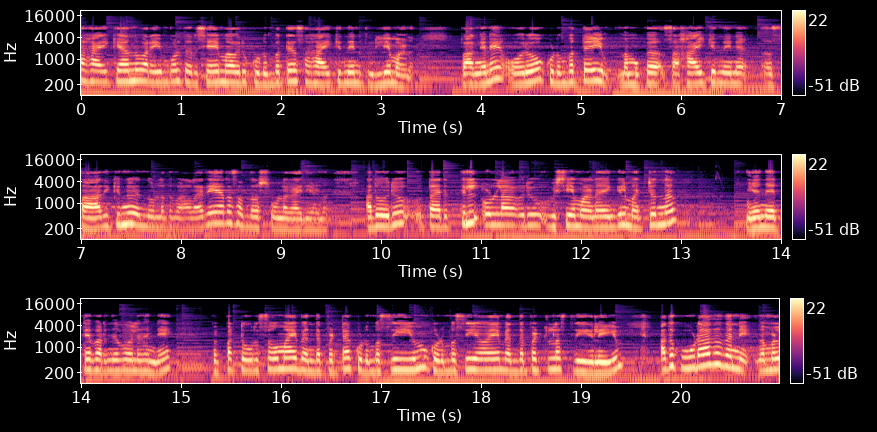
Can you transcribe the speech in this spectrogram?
സഹായിക്കുക എന്ന് പറയുമ്പോൾ തീർച്ചയായും ആ ഒരു കുടുംബത്തെ സഹായിക്കുന്നതിന് തുല്യമാണ്. അപ്പം അങ്ങനെ ഓരോ കുടുംബത്തെയും നമുക്ക് സഹായിക്കുന്നതിന് സാധിക്കുന്നു എന്നുള്ളത് വളരെയേറെ സന്തോഷമുള്ള കാര്യമാണ്. അതൊരു തരത്തിൽ ഉള്ള ഒരു വിഷയമാണ് എങ്കിൽ മറ്റൊന്ന് ഞാൻ നേരത്തെ പറഞ്ഞ പോലെ തന്നെ ഇപ്പം ടൂറിസവുമായി ബന്ധപ്പെട്ട കുടുംബശ്രീയും കുടുംബശ്രീയുമായി ബന്ധപ്പെട്ടുള്ള സ്ത്രീകളെയും അതുകൂടാതെ തന്നെ നമ്മൾ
